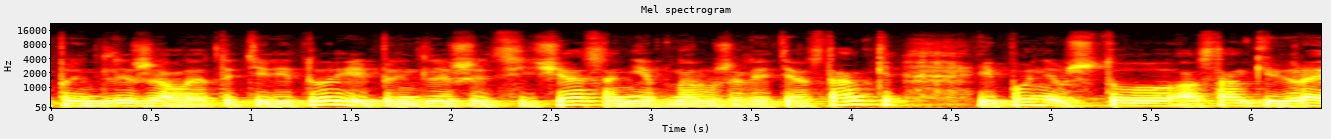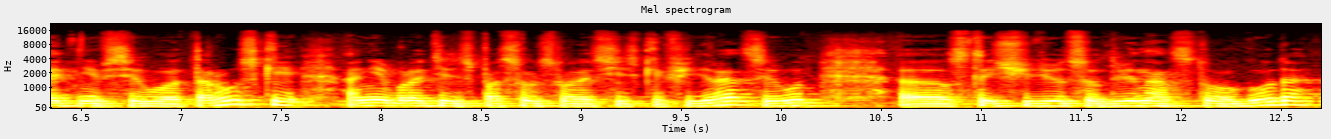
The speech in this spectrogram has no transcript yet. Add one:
принадлежала этой территории, принадлежит сейчас. Они обнаружили эти останки и поняв, что останки, вероятнее всего, это русские, они обратились в посольство Российской Федерации. И вот э, с 1912 года,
